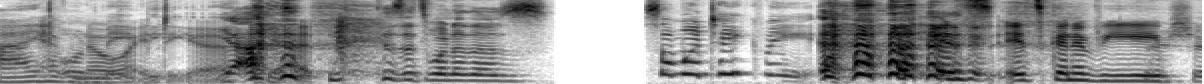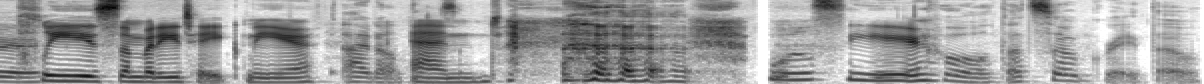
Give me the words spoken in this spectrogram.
I have or no maybe. idea Yeah. Because it's one of those someone take me. it's it's gonna be sure. please somebody take me, I don't. Think and so. we'll see. cool. That's so great, though.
